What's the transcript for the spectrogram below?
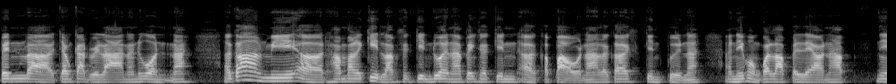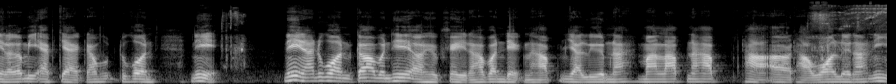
เป็นแบบจำกัดเวลานะทุกคนนะ แล้วก็มีเอ่อทำภารกิจรับสกินด้วยนะ เป็นสกินเอ่อกระเป๋านะ แล้วก็สกินปืนนะ อันนี้ผมก็รับไปแล้วนะครับ นี่แล้วก็มีแอบแจกนะทุกคน นี่นี่นะทุกคนก็วันที่เอ่อ14นะครับวันเด็กนะครับ อย่าลืมนะ มารับนะครับถาเอ่อถาวรเลยนะ นี่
